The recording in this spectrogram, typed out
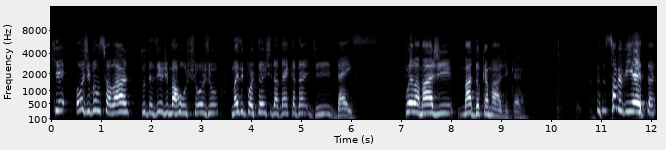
Que hoje vamos falar do desenho de Mahou Shoujo mais importante da década de 10. Puella Magi Madoka Mágica. Sobe a vinheta!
